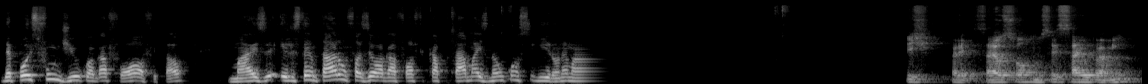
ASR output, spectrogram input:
Depois fundiu com o HFOF e tal, mas eles tentaram fazer o HFOF captar, mas não conseguiram, né, Mar... Ixi, peraí, saiu o som, não sei se saiu para mim.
